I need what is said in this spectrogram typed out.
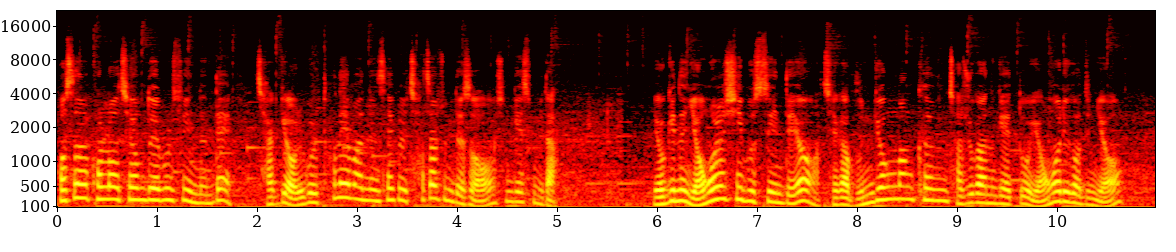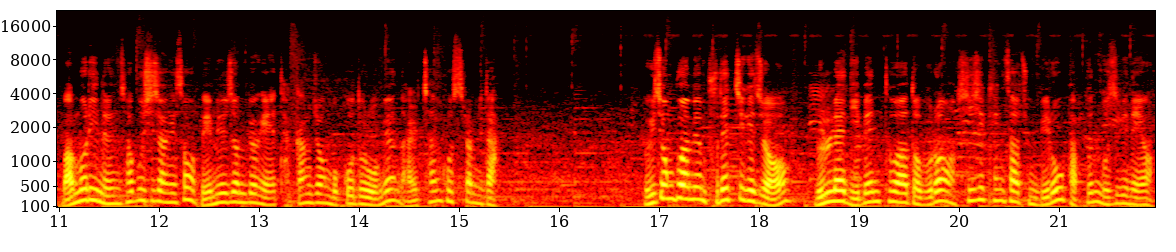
퍼스널 컬러 체험도 해볼 수 있는데 자기 얼굴 톤에 맞는 색을 찾아준 데서 신기했습니다. 여기는 영월시 부스인데요. 제가 문경만큼 자주 가는 게 또 영월이거든요. 마무리는 서부시장에서 메밀전병에 닭강정 먹고 들어오면 알찬 코스랍니다. 의정부 하면 부대찌개죠. 룰렛 이벤트와 더불어 시식 행사 준비로 바쁜 모습이네요.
